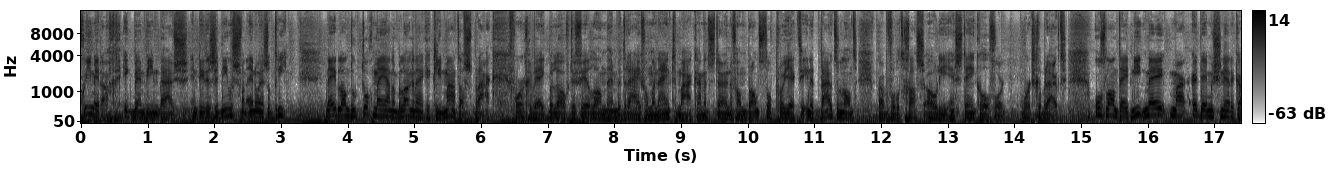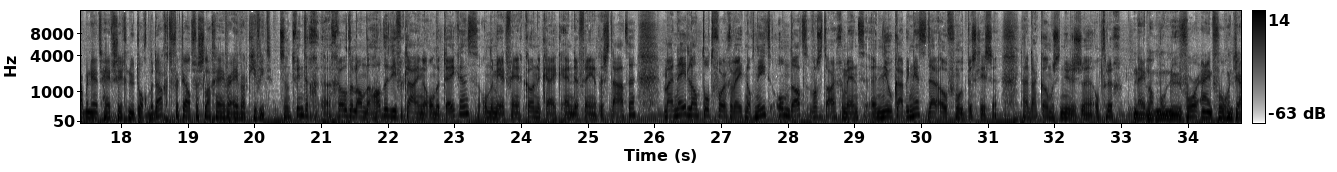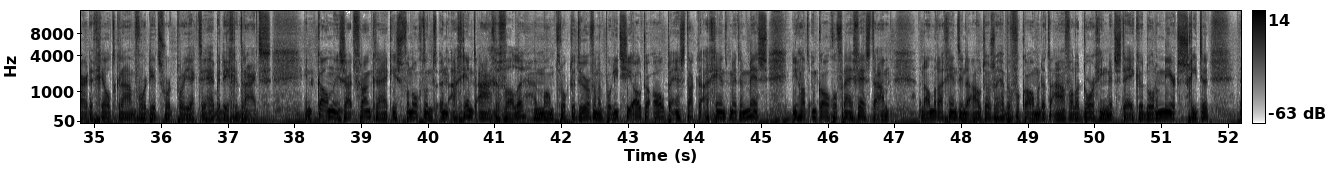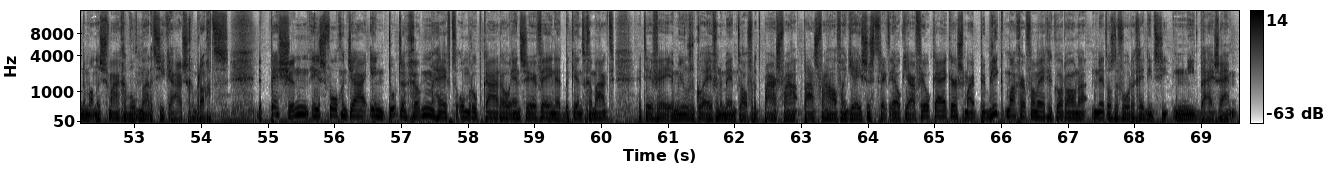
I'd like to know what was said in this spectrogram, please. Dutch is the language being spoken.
Goedemiddag, ik ben Bien Buis en dit is het nieuws van NOS op 3. Nederland doet toch mee aan een belangrijke klimaatafspraak. Vorige week beloofden veel landen en bedrijven om een eind te maken aan het steunen van brandstofprojecten in het buitenland. Waar bijvoorbeeld gas, olie en steenkool voor wordt gebruikt. Ons land deed niet mee, maar het demissionaire kabinet heeft zich nu toch bedacht, vertelt verslaggever Ewout Kiviet. Zo'n 20 eh, grote landen hadden die verklaringen ondertekend. Onder meer het Verenigd Koninkrijk en de Verenigde Staten. Maar Nederland tot vorige week nog niet, omdat, was het argument, een nieuw kabinet daarover moet beslissen. Nou, daar komen ze nu dus uh, op terug. Nederland moet nu voor eind volgend jaar de geldkraan voor dit soort projecten hebben dichtgedraaid. In Cannes in Zuid-Frankrijk is vanochtend een agent aangevallen. Een man trok de deur van een politieauto open en stak de agent met een mes. Die had een kogelvrij vest aan. Een andere agent in de auto zou hebben voorkomen dat de aanvaller doorging met steken door hem neer te schieten. En de man is zwaar gewond naar het ziekenhuis gebracht. De Passion is volgend jaar in Doetinchem, heeft Omroep Caro en CRV net bekendgemaakt. Het tv- en musical evenement over het paasverhaal van Jezus trekt elk jaar veel kijkers. Maar het publiek mag er vanwege corona, net als de vorige editie, niet bij zijn.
